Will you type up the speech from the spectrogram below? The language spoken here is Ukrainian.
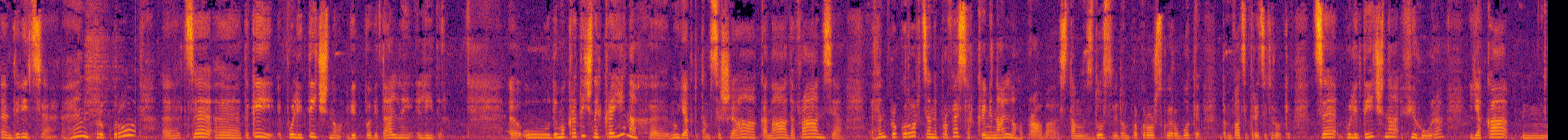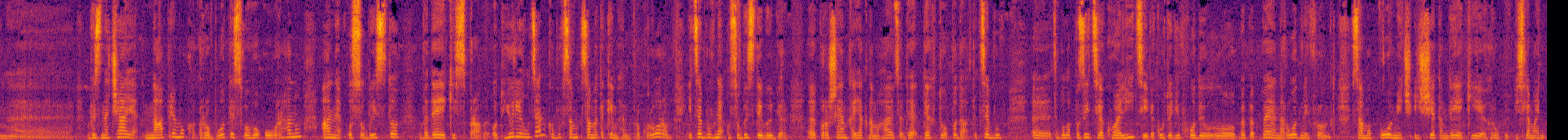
Е, Дивіться, генпрокурор е, це е, такий політично відповідальний лідер. У демократичних країнах, ну як то там США, Канада, Франція, генпрокурор це не професор кримінального права з там з досвідом прокурорської роботи там 20-30 років. Це політична фігура, яка визначає напрямок роботи свого органу, а не особисто веде якісь справи. От Юрій Луценко був сам саме таким генпрокурором, і це був не особистий вибір е, Порошенка, як намагаються де, дехто подати. Це був е, це була позиція коаліції, в яку тоді входило БПП, Народний фронт, самопоміч і ще там деякі групи після Май...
